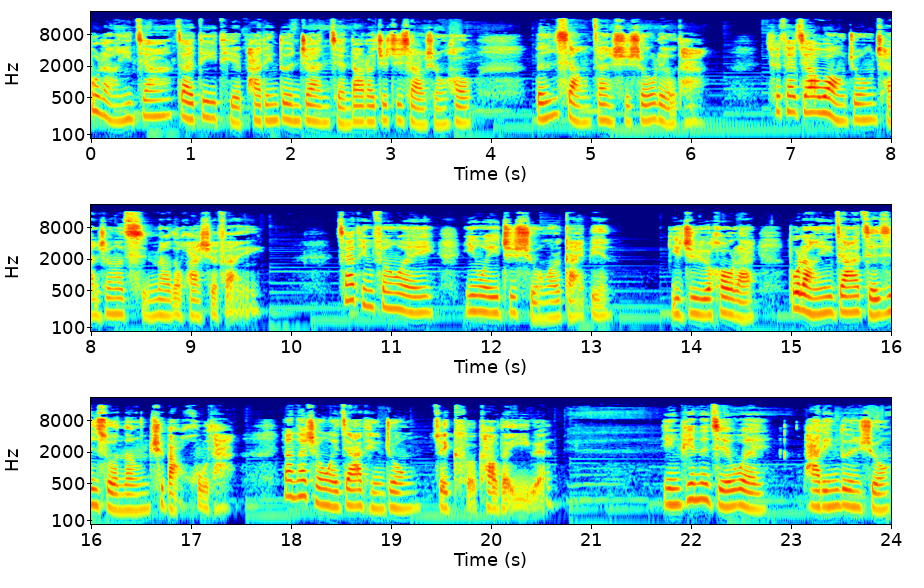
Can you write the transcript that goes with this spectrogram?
布朗一家在地铁帕丁顿站捡到了这只小熊后，本想暂时收留它，却在交往中产生了奇妙的化学反应。家庭氛围因为一只熊而改变，以至于后来布朗一家竭尽所能去保护它。让它成为家庭中最可靠的一员。影片的结尾，帕丁顿熊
